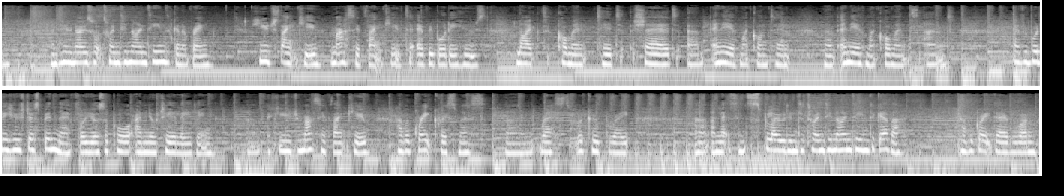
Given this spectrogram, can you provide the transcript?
and who knows what 2019 is going to bring. Huge thank you, massive thank you to everybody who's liked, commented, shared um, any of my content, um, any of my comments, and everybody who's just been there for your support and your cheerleading. Um, a huge, massive thank you. Have a great Christmas. Um, rest, recuperate, uh, and let's explode into 2019 together. Have a great day, everyone.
